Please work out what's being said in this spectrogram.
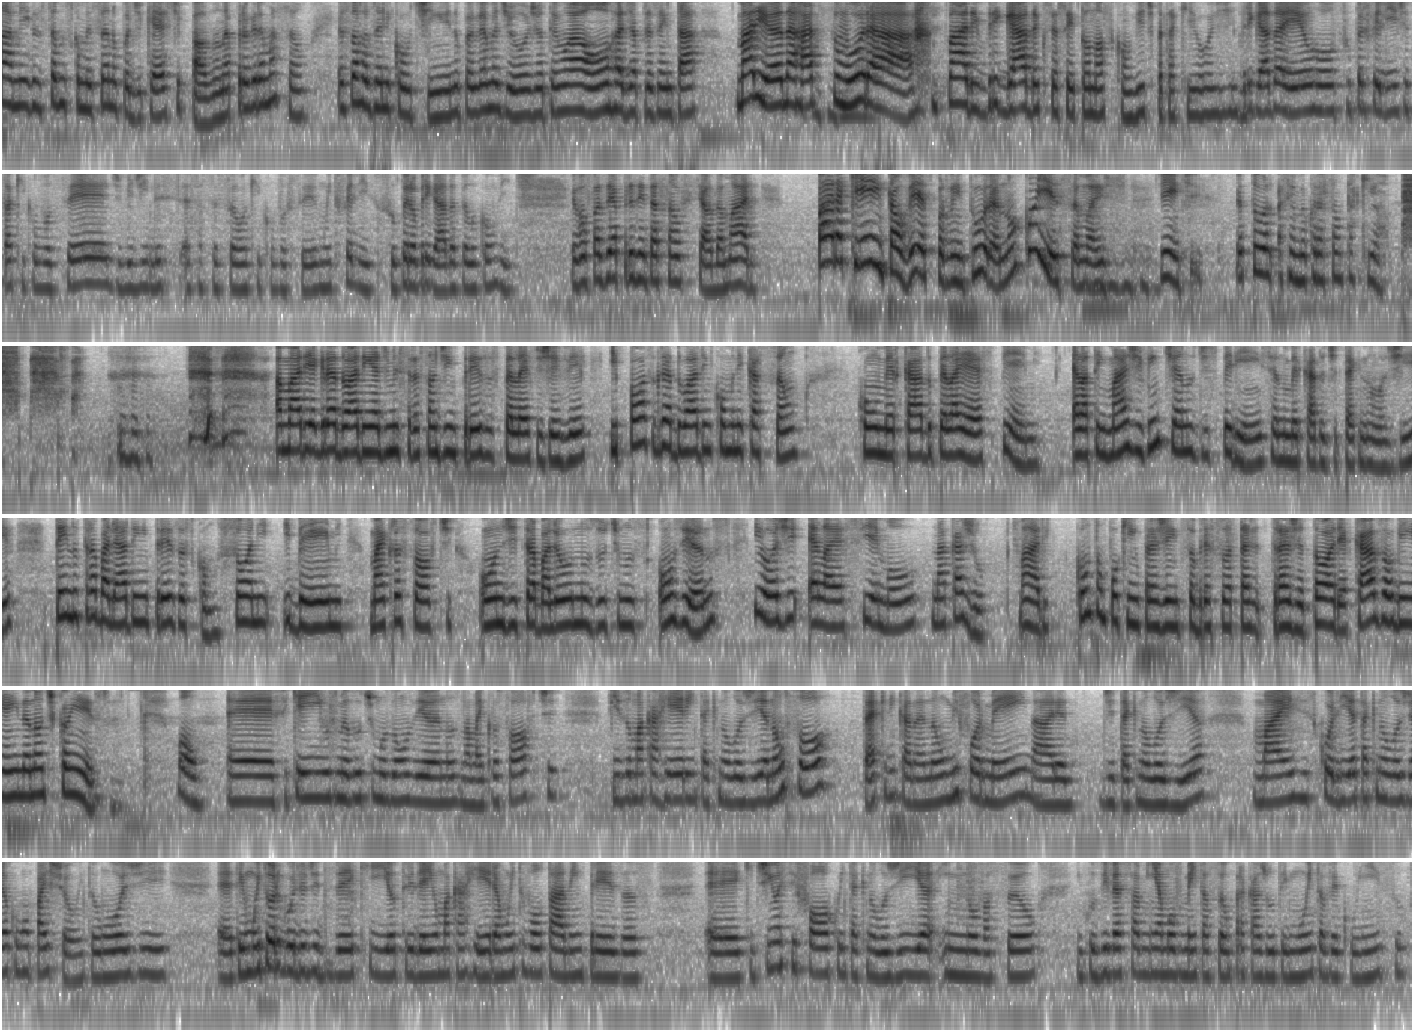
Olá, amigos. Estamos começando o podcast Pausa na Programação. Eu sou a Rosane Coutinho e no programa de hoje eu tenho a honra de apresentar Mariana Hatsumura. Mari, obrigada que você aceitou o nosso convite para estar aqui hoje. Obrigada eu, Rô. Super feliz de estar aqui com você, dividindo essa sessão aqui com você. Muito feliz. Super obrigada pelo convite. Eu vou fazer a apresentação oficial da Mari. Para quem, talvez, porventura, não conheça, mas, gente, eu tô, assim, meu coração tá aqui, ó. Pá, pá, pá. A Maria é graduada em Administração de Empresas pela FGV e pós-graduada em Comunicação com o mercado pela ESPM. Ela tem mais de 20 anos de experiência no mercado de tecnologia, tendo trabalhado em empresas como Sony, IBM, Microsoft, onde trabalhou nos últimos 11 anos e hoje ela é CMO na Caju. Mari, conta um pouquinho pra gente sobre a sua tra trajetória, caso alguém ainda não te conheça. Bom, é, fiquei os meus últimos 11 anos na Microsoft, fiz uma carreira em tecnologia, não sou técnica, né? Não me formei na área de tecnologia, mas escolhi a tecnologia como paixão. Então hoje é, tenho muito orgulho de dizer que eu trilhei uma carreira muito voltada em empresas é, que tinham esse foco em tecnologia, em inovação. Inclusive essa minha movimentação para Caju tem muito a ver com isso.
